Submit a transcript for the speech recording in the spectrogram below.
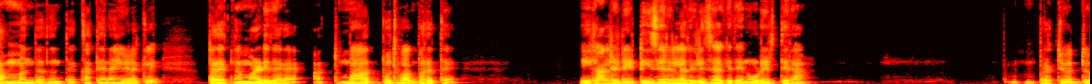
ಸಂಬಂಧದಂತೆ ಕಥೆನ ಹೇಳೋಕ್ಕೆ ಪ್ರಯತ್ನ ಮಾಡಿದ್ದಾರೆ ಅದು ತುಂಬ ಅದ್ಭುತವಾಗಿ ಬರುತ್ತೆ. ಈಗ ಆಲ್ರೆಡಿ ಟೀಸರ್ ಎಲ್ಲ ರಿಲೀಸ್ ಆಗಿದೆ, ನೋಡಿರ್ತೀರಾ? ಪ್ರತಿಯೊಂದು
